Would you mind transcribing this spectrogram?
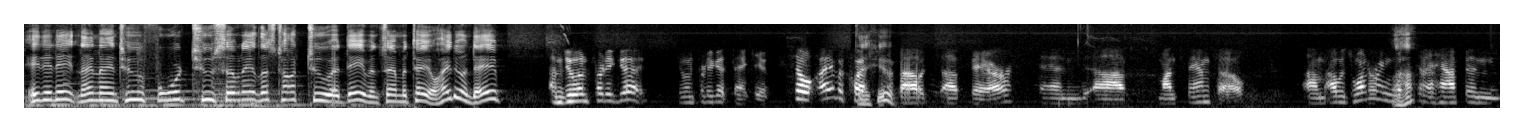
888-992-4278. Let's talk to uh, Dave in San Mateo. How you doing, Dave? I'm doing pretty good. Doing pretty good, thank you. So I have a question about uh, Bayer and uh, Monsanto. Um, I was wondering what's Uh-huh. going to happen.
